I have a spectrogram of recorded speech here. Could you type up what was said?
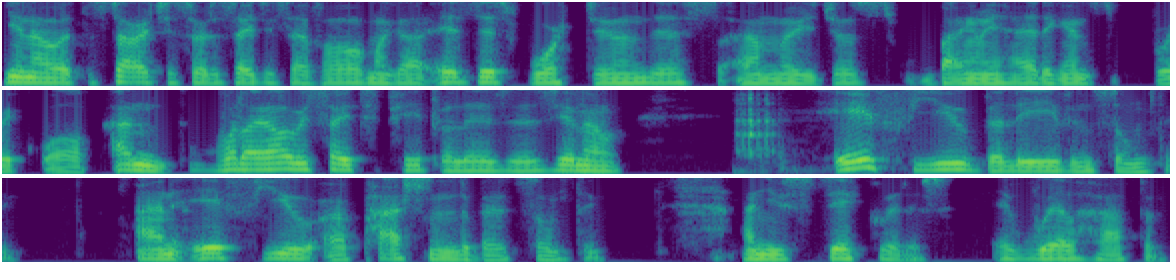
you know, at the start, you sort of say to yourself, oh my god, is this worth doing this? Am I just banging my head against a brick wall? And what I always say to people is, is you know if you believe in something and if you are passionate about something and you stick with it, it will happen.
